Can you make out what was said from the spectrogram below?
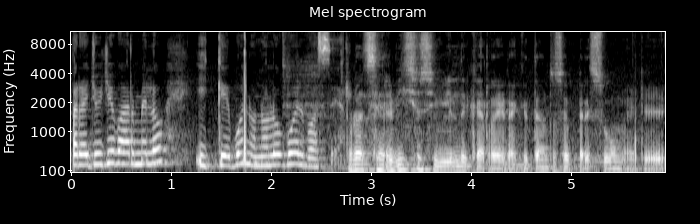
para yo llevármelo y que, bueno, no lo vuelvo a hacer. Pero el servicio civil de carrera, que tanto se presume, que,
